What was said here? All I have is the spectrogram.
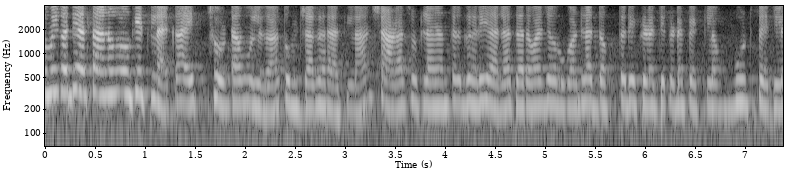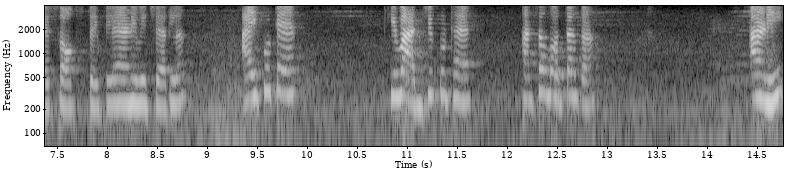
तुम्ही कधी असा अनुभव घेतलाय का? एक छोटा मुलगा तुमच्या घरातला शाळा सुटल्यानंतर घरी आला दरवाजा उघडला दप्तर इकडे तिकडे फेकलं बूट फेकले सॉक्स फेकले आणि विचारलं आई कुठे आहे? किंवा आजी कुठे आहे? असं होतं का? आणि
